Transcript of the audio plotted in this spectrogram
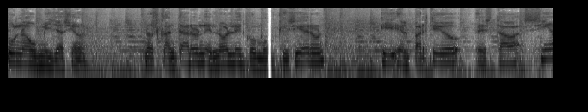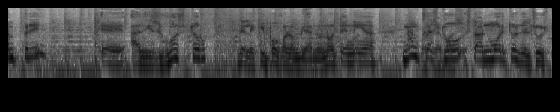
una humillación. Nos cantaron el ole como quisieron y el partido estaba siempre eh, a disgusto del equipo colombiano. No tenía, nunca Volvemos. estuvo, estaban muertos del susto.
